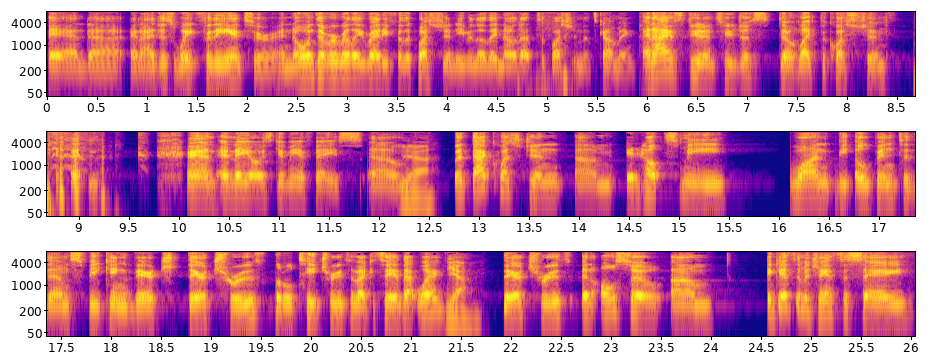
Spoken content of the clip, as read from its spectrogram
And uh, and I just wait for the answer. And no one's ever really ready for the question, even though they know that's the question that's coming. And I have students who just don't like the question. and, and and they always give me a face. Um, yeah. But that question, um, it helps me one be open to them speaking their their truth, little t truth, if I could say it that way. Yeah. Their truth, and also um, it gives them a chance to say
